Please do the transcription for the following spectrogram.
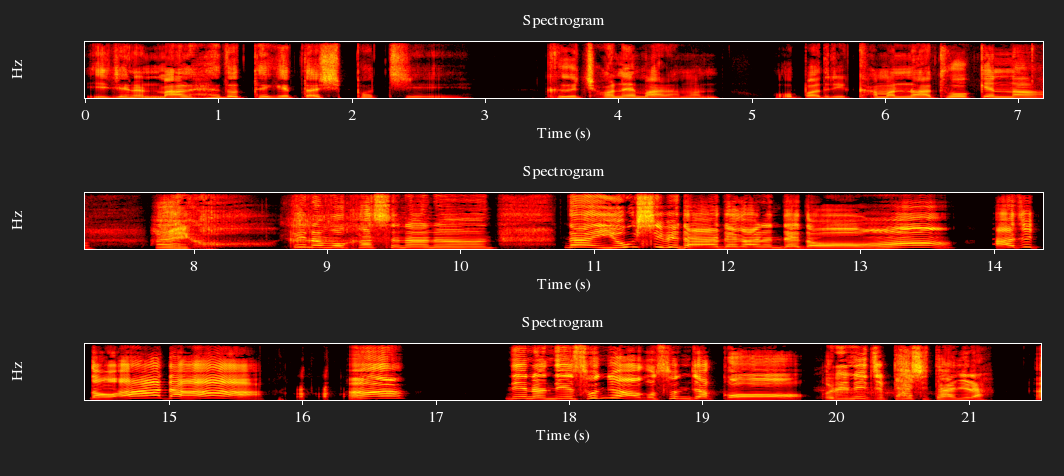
이제는 말해도 되겠다 싶었지 그 전에 말하면 오빠들이 가만 놔두었겠나 아이고 이놈의 가스나는 나이 60이 다 돼가는데도 어? 아직도 아다 어? 니는 네 손녀하고 손잡고 어린이집 다시 다니라 어?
